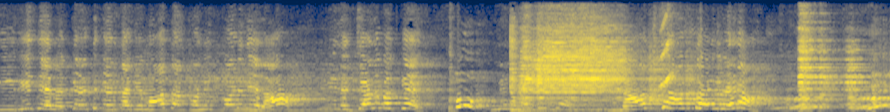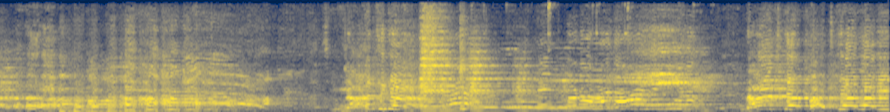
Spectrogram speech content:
ಈ ರೀತಿ ಎಲ್ಲ ಕೆಟ್ಟ ಕೆಟ್ಟದಾಗಿ ಮಾತಾಡ್ಕೊಂಡು ಇಟ್ಕೊಂಡಿದೆಯಲ್ಲ ನಿನ್ನ ಜನ್ಮಕ್ಕೆ ನಾಚಿಕೆ ಆಗ್ತಾ ಇಲ್ವೇನ ನಾಚಿಕ? ನೀನ್ ಕೊಡೋ ಹಣ ನಾಚಿಕೆ ಪಾಚಿಕೆ ಅಲ್ಲ ಈ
